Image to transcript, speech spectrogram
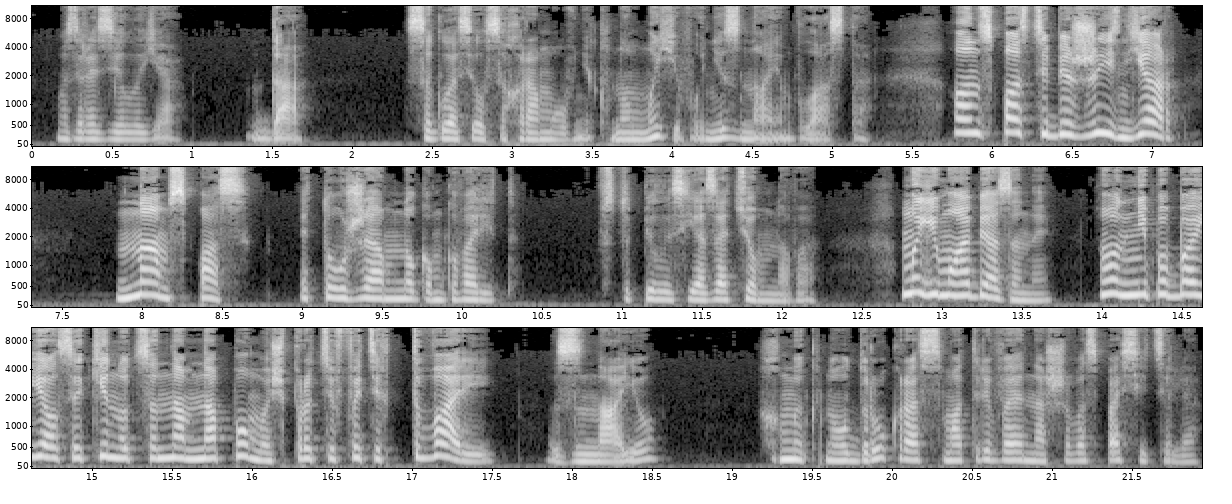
— возразила я. «Да», — согласился храмовник, — «но мы его не знаем, Власта». «Он спас тебе жизнь, Яр! Нам спас! Это уже о многом говорит», — вступилась я за темного. «Мы ему обязаны. Он не побоялся кинуться нам на помощь против этих тварей». «Знаю», — хмыкнул друг, рассматривая нашего спасителя.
